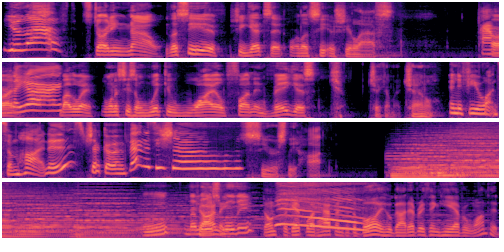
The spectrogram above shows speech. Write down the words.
You laughed. Starting now. Let's see if she gets it or let's see if she laughs. All right. right. By the way, you want to see some wicked, wild fun in Vegas, check out my channel. And if you want some hotness, check out my fantasy show. Seriously hot. Hmm? Remember this movie? don't forget what happened to the boy who got everything he ever wanted.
